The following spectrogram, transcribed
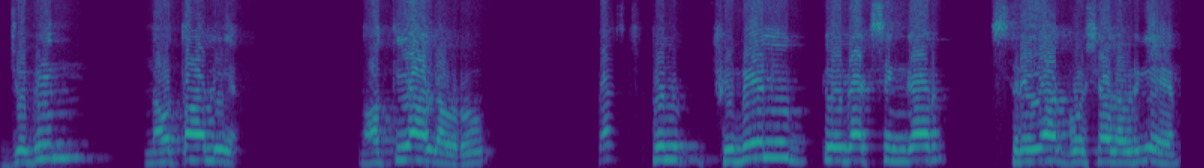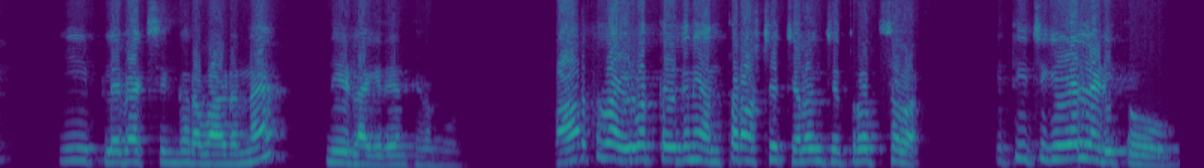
Jubin Nautiyal Nautiyal ಅವರು. Best female playback singer Shreya Ghoshal ಅವರಿಗೆ ಈ ಪ್ಲೇಬ್ಯಾಕ್ ಸಿಂಗರ್ ಅವಾರ್ಡ್ ಅನ್ನ ನೀಡಲಾಗಿದೆ ಅಂತ ಹೇಳ್ಬೋದು. ಭಾರತದ ಐವತ್ತೈದನೇ ಅಂತಾರಾಷ್ಟ್ರೀಯ ಚಲನಚಿತ್ರೋತ್ಸವ. ಇತ್ತೀಚೆಗೆ ಎಲ್ಲಿ ನಡೀತು?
